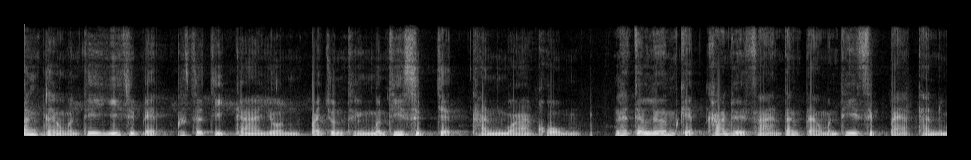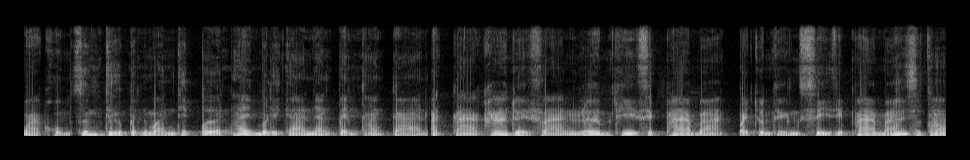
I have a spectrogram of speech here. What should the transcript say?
ตั้งแต่วันที่ 21 พฤศจิกายน ไปจนถึงวันที่ 17 ธันวาคม และจะเริ่มเก็บค่าโดยสารตั้งแต่วันที่ 18 ธันวาคม ซึ่งถือเป็นวันที่เปิดให้บริการอย่างเป็นทางการ อัตราค่าโดยสารเริ่มที่ 15 บาท ไปจนถึง 45 บาท มีสถา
